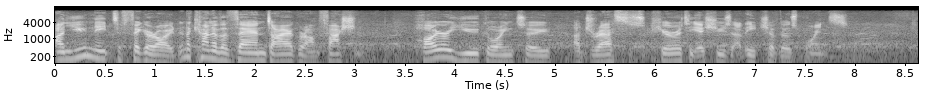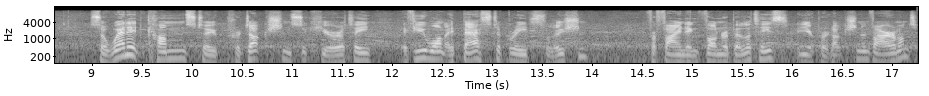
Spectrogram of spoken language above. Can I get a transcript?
and you need to figure out, in a kind of a Venn diagram fashion, how are you going to address the security issues at each of those points? So when it comes to production security, if you want a best of breed solution for finding vulnerabilities in your production environment.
